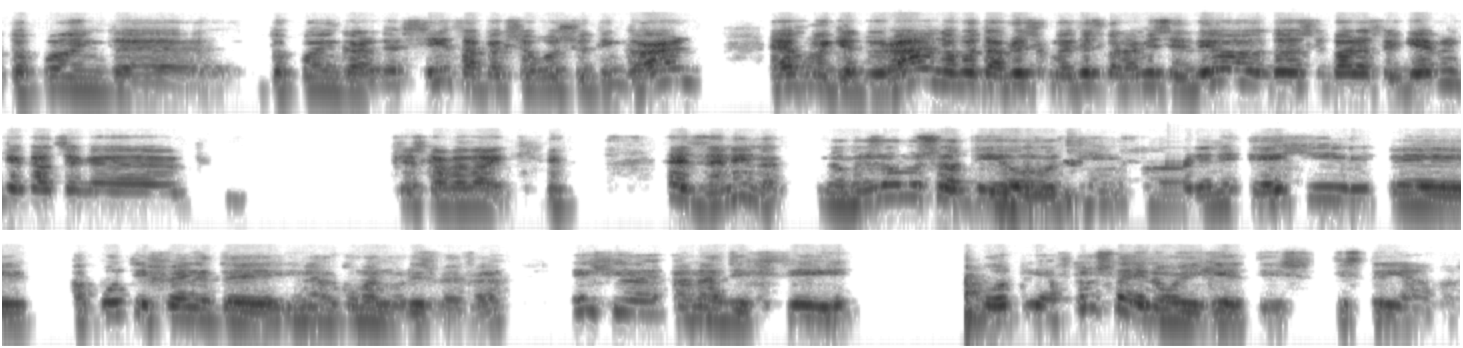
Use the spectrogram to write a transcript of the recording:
το, point, ε, το point guard εσύ, θα παίξω εγώ shooting guard, έχουμε και Durant, οπότε τα βρίσκουμε δύσκολα εμείς οι δύο, δώσει την μπάλα στον Kevin και κάτσε και πιες καφεδάκι. Έτσι δεν είναι. Νομίζω όμως ότι ο James Harden έχει, ε, από ό,τι φαίνεται, είναι ακόμα νωρίς βέβαια, έχει αναδειχθεί ότι αυτός θα είναι ο ηγέτης της τριάδα.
